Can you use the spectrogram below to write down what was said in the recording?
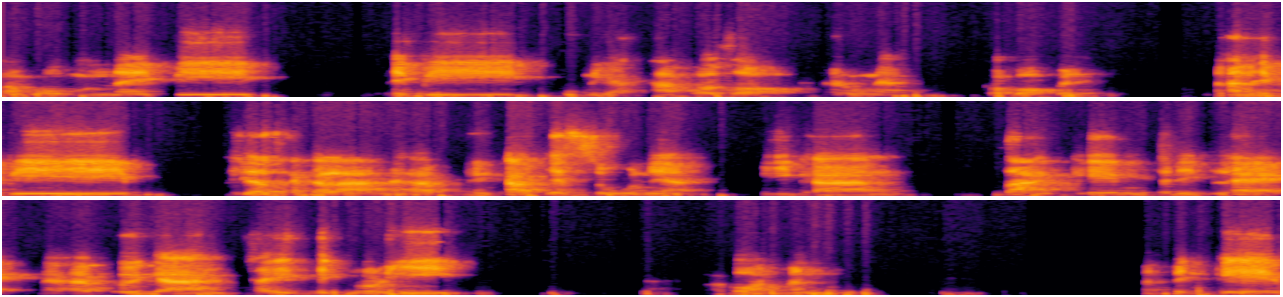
ครับผมในปีในปีผมไม่อยากถามพศนะลุงนะก็บอกไปเลยอ่าในปีพิทศักราชนะครับ1970เนี่ย มีการสร้างเกมชนิดแรกนะครับ โดยการใช้เทคโนโลยีก่อนมัน มันเป็นเกม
